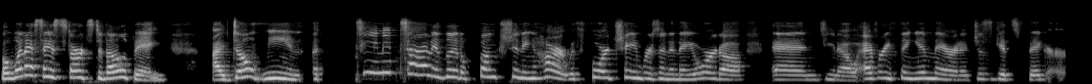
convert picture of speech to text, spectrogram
But when I say starts developing, I don't mean a teeny tiny little functioning heart with four chambers and an aorta and you know everything in there and it just gets bigger.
